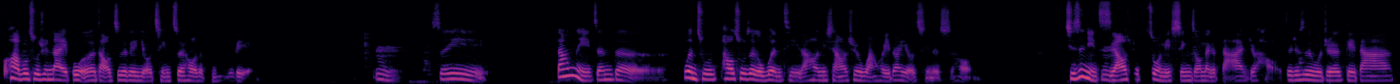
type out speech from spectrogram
跨不出去那一步而导致这个友情最后的崩裂。嗯，所以当你真的问出、抛出这个问题，然后你想要去挽回一段友情的时候，其实你只要去做你心中那个答案就好了。这就是我觉得给大家。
